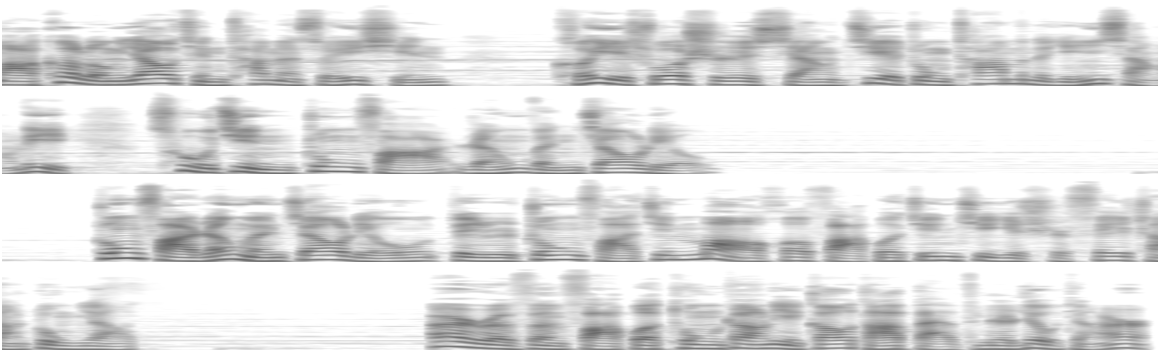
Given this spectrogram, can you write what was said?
马克龙邀请他们随行。可以说是想借重他们的影响力，促进中法人文交流。中法人文交流对于中法经贸和法国经济也是非常重要的。二月份，法国通胀率高达百分之六点二，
